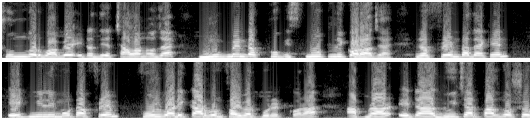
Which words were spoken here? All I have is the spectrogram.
সুন্দরভাবে এটা দিয়ে চালানো যায়। মুভমেন্টটা খুব স্মুথলি করা যায়। এটার ফ্রেমটা দেখেন এইট মিলি মোটা frame full body carbon fibre protect করা। আপনার এটা দুই চার পাঁচ বছর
